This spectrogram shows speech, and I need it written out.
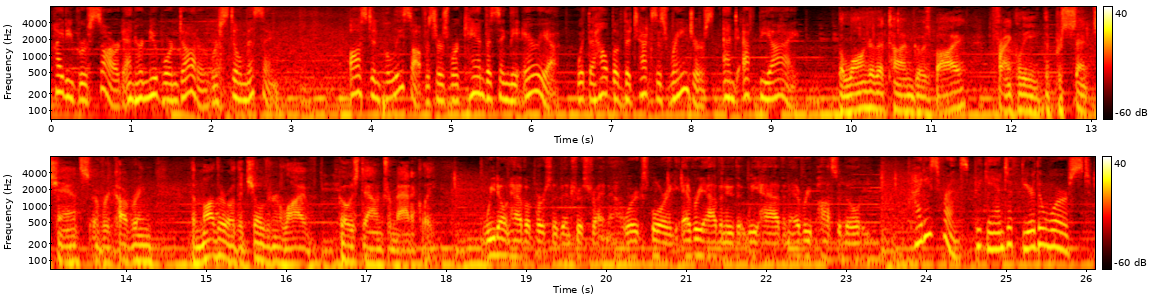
Heidi Broussard and her newborn daughter were still missing. Austin police officers were canvassing the area with the help of the Texas Rangers and FBI. The longer that time goes by, frankly, the percent chance of recovering the mother or the children alive goes down dramatically. We don't have a person of interest right now. We're exploring every avenue that we have and every possibility. Heidi's friends began to fear the worst.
